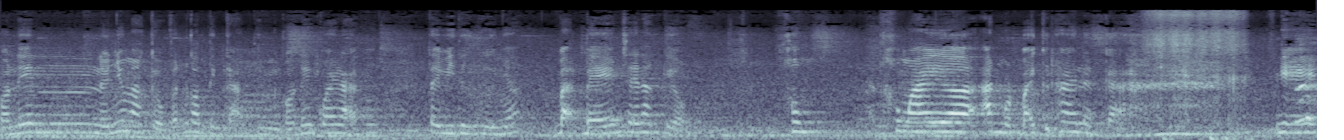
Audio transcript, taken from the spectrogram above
có nên nếu như mà kiểu vẫn còn tình cảm thì mình có nên quay lại không tại vì thường thường nhá bạn bè em sẽ là kiểu không không ai uh, ăn một bãi cứt hai lần cả. Nghe.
